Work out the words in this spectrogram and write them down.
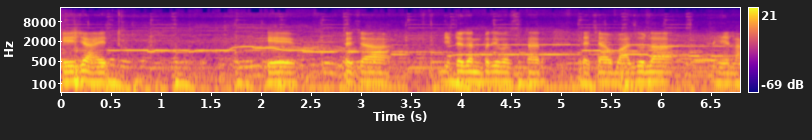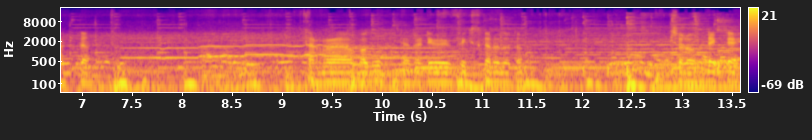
हे जे आहेत हे त्याच्या जिथं गणपती बसणार त्याच्या बाजूला हे लागतं. तर बघू. त्यासाठी फिक्स करत होतो. चलो देखते.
